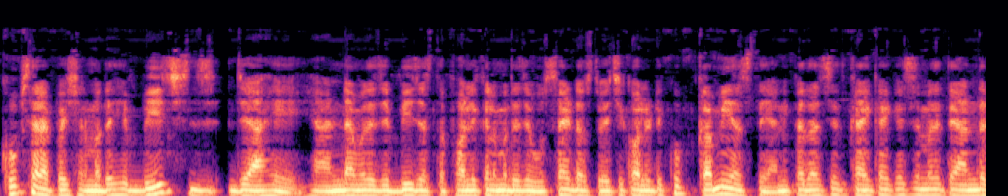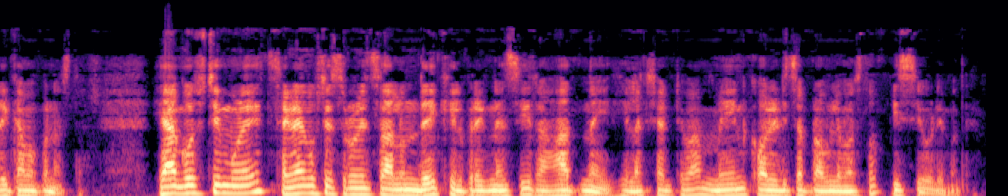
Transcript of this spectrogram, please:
खूप साऱ्या पेशंटमध्ये हे बीज जे आहे ह्या अंड्यामध्ये जे बीज असतं फॉलिकलमध्ये जे उसाईट असतो याची क्वालिटी खूप कमी असते. आणि कदाचित काही काही केसेसमध्ये ते अंड रिकामं पण असतं. ह्या गोष्टीमुळे सगळ्या गोष्टी सुरळीत चालून देखील प्रेग्नन्सी राहत नाही. हे लक्षात ठेवा मेन क्वालिटीचा प्रॉब्लेम असतो पीसीओडी मध्ये.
